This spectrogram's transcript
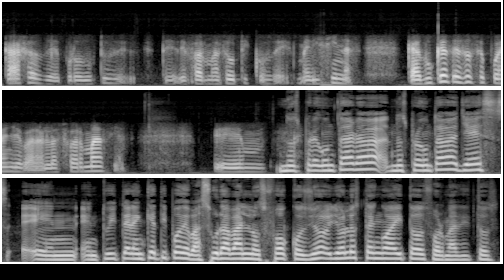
cajas de productos de, de farmacéuticos, de medicinas caducas, eso se pueden llevar a las farmacias. Em, nos preguntara, nos preguntaba Jess en, en Twitter en qué tipo de basura van los focos. Yo, yo los tengo ahí todos formaditos.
